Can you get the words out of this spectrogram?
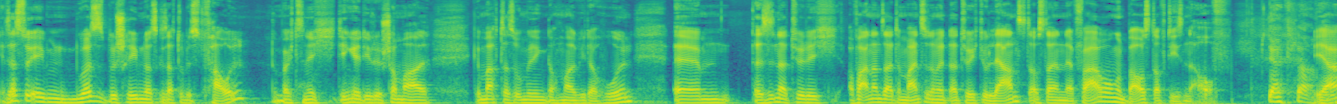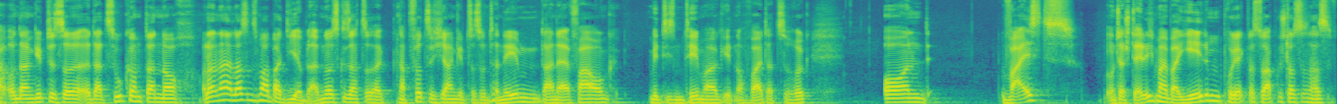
Jetzt hast du eben, du hast es beschrieben, du hast gesagt, du bist faul. Du möchtest nicht Dinge, die du schon mal gemacht hast, unbedingt nochmal wiederholen. Ähm, das ist natürlich, auf der anderen Seite meinst du damit natürlich, du lernst aus deinen Erfahrungen und baust auf diesen auf. Ja, klar. Ja, und dann gibt es, dazu kommt dann noch, oder na, lass uns mal bei dir bleiben. Du hast gesagt, seit knapp 40 Jahren gibt es das Unternehmen, deine Erfahrung mit diesem Thema geht noch weiter zurück. Und weißt, unterstelle ich mal, bei jedem Projekt, was du abgeschlossen hast,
